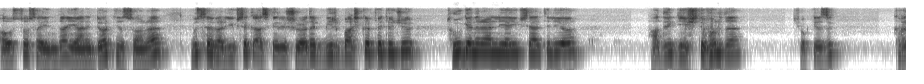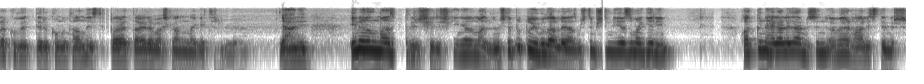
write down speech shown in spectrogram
Ağustos ayında yani 4 yıl sonra bu sefer Yüksek Askeri Şura'da bir başka FETÖ'cü Tu Generalliğe yükseltiliyor. Hadi geçti bunu da. Çok yazık. Kara Kuvvetleri Komutanlığı İstihbarat Daire Başkanlığı'na getiriliyor. Yani inanılmaz bir çelişki, inanılmaz bir durum. İşte bu duygularla yazmıştım. Şimdi yazıma geleyim. Hakkını helal eder misin Ömer Halis Demir?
